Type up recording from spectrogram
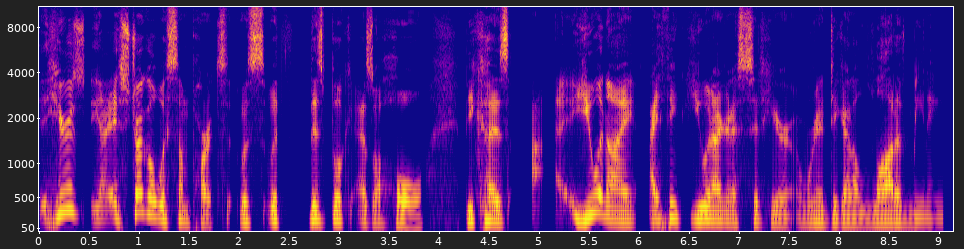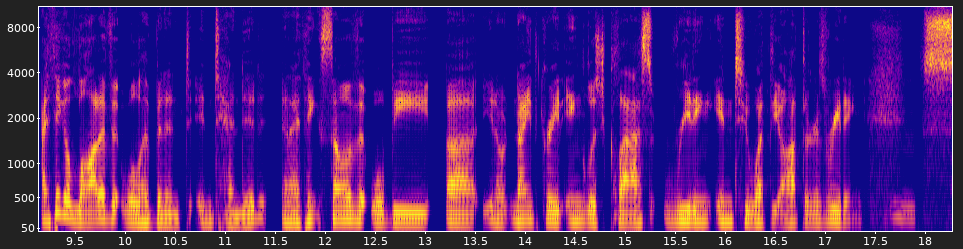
here's yeah, I struggle with some parts with with this book as a whole because I, you and I I think you and I are going to sit here and we're going to dig out a lot of meaning. I think a lot of it will have been in- intended, and I think some of it will be uh you know ninth grade English class reading into what the author is reading. Mhm. S-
